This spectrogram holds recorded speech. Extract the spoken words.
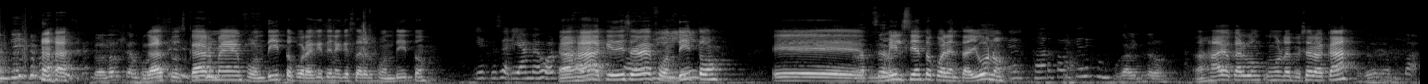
el Gastos Carmen, fondito, por aquí tiene que estar el fondito. Y es que sería mejor que Ajá, aquí dice, ve, fondito. Eh, Lapicero. 1141. El cargo, ¿qué dijo? Ajá, yo cargo un, un lapicero acá. Va.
